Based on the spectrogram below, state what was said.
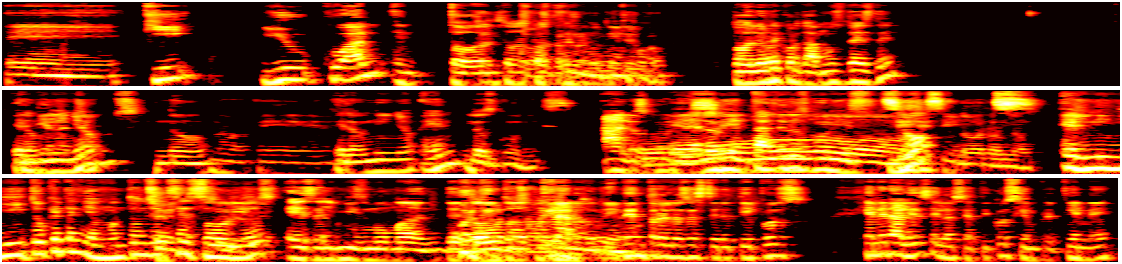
Eh, Ki Yu Kwan en, todo, en todas partes al mismo tiempo. Todos lo recordamos desde. Era un niño. Jones. No, No, eh... era un niño en Los Goonies. Ah, los Oh. Goonies. Era el oriental de los Goonies. Sí, ¿no? sí, sí. No, no, no. El niñito que tenía un montón de Sí, accesorios sí, sí. es el mismo man de Porque, todo, bueno, todo, sabe, todo, claro, dentro de los estereotipos generales, el asiático siempre tiene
